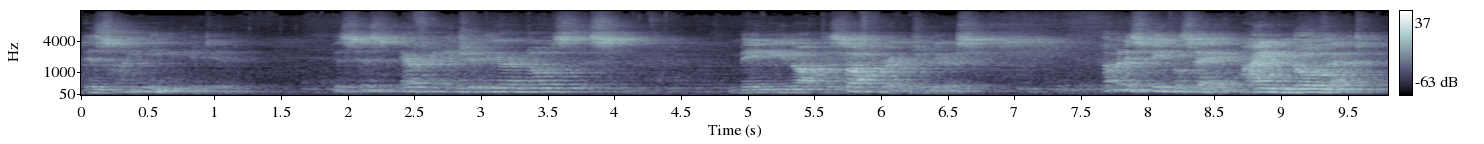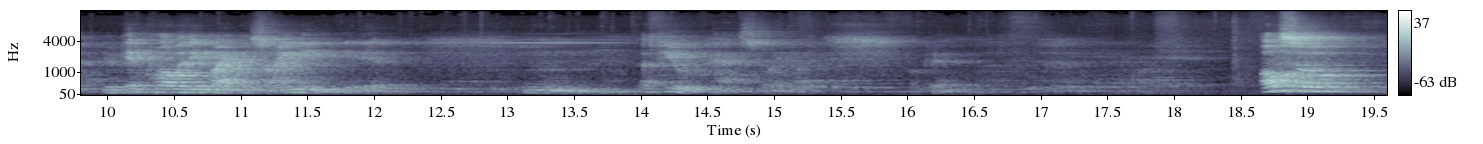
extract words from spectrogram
designing it in. This is, every engineer knows this. Maybe not the software engineers. How many people say, I know that? You get quality by designing it in. Hmm, a few hands going up. Okay. Also,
